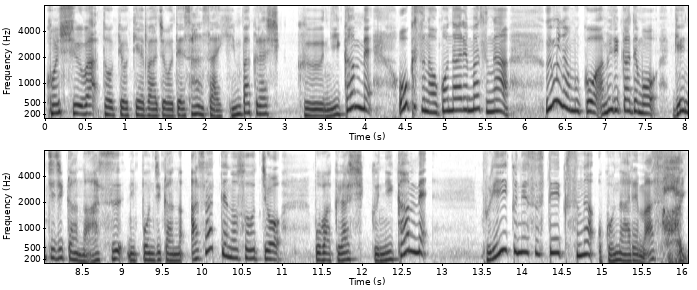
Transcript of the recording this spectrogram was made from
今週は東京競馬場で3歳牝馬クラシック2冠目オークスが行われますが海の向こうアメリカでも現地時間の明日日本時間の明後日の早朝ボバクラシック2冠目プリークネスステークスが行われます。はい。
